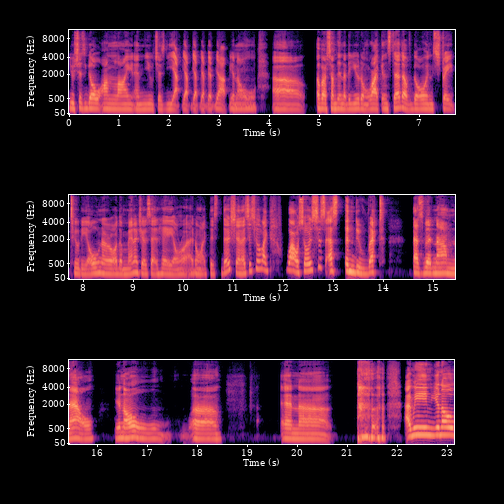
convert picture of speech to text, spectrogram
you just go online and you just yap yap yap yap yap yap, you know, uh, about something that you don't like instead of going straight to the owner or the manager said, "Hey, I don't like this dish," and I just feel like, wow. So it's just as indirect as Vietnam now, you know, uh, and uh, I mean, you know,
